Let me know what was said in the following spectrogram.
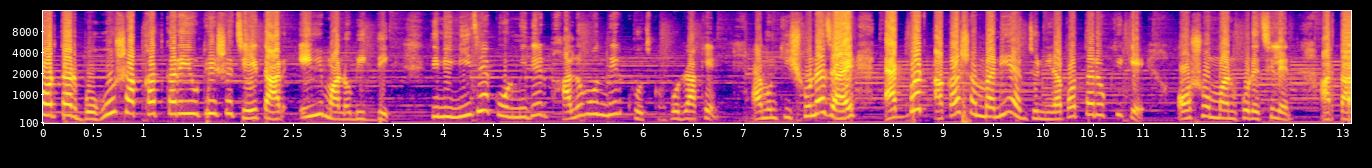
কর্তার বহু সাক্ষাৎকারেই উঠে এসেছে তার এই মানবিক দিক। তিনি নিজে কর্মীদের ভালো মন্দের খোঁজ খবর রাখেন। এমনকি শোনা যায়, একবার আকাশ আম্বানি একজন নিরাপত্তা রক্ষীকে অসম্মান করেছিলেন। আর তা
